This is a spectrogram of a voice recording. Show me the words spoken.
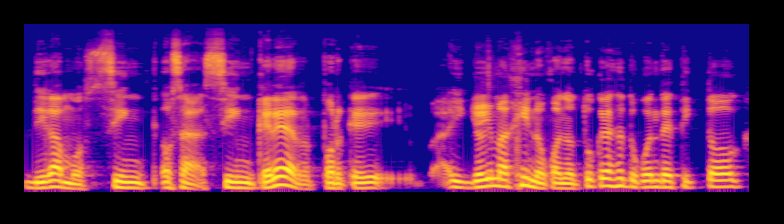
digamos, sin, o sea, sin querer, porque yo imagino, cuando tú creaste tu cuenta de TikTok,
